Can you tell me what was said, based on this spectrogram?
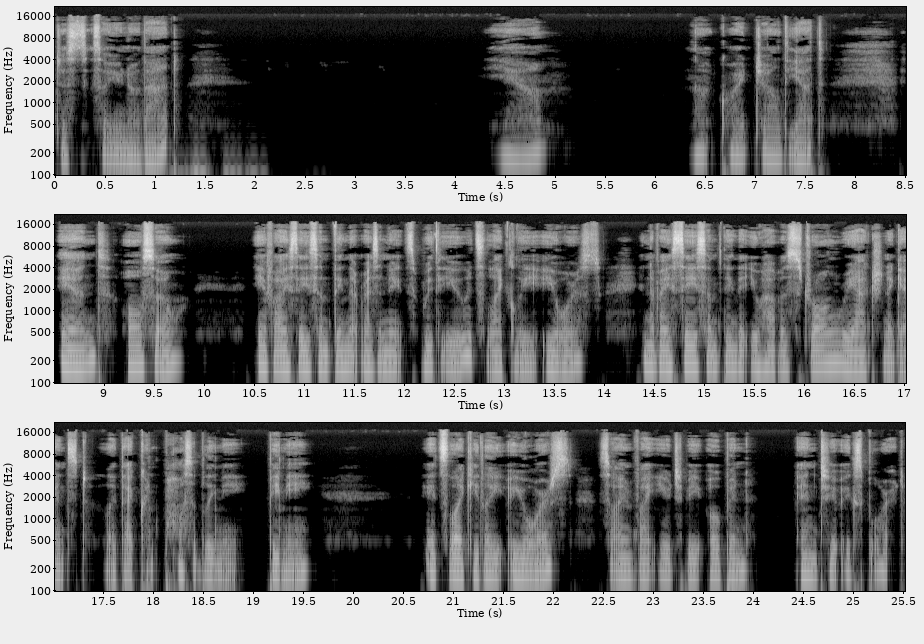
just so you know that. Yeah. Not quite gelled yet. And also, if I say something that resonates with you, it's likely yours. And if I say something that you have a strong reaction against, like that couldn't possibly me, be me, it's likely yours. So I invite you to be open and to explore it.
